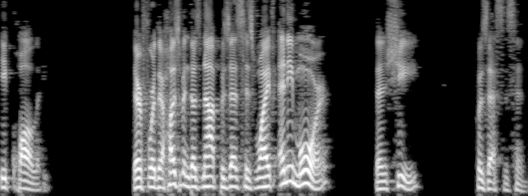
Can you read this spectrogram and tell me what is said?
equality. Therefore, the husband does not possess his wife any more than she possesses him.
